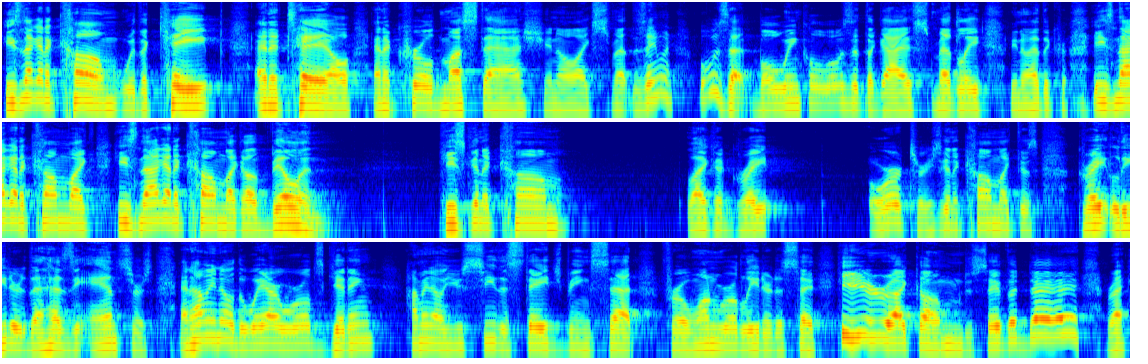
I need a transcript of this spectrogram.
he's not going to come with a cape and a tail and a curled mustache, you know, like Smith. Does anyone, what was that, Bullwinkle? What was it, the guy, Smedley, you know, had the, he's not going to come like, he's not going to come like a villain. He's going to come like a great orator. He's going to come like this great leader that has the answers. And how many know the way our world's getting? How many know you see the stage being set for a one world leader to say, Here I come to save the day, right?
